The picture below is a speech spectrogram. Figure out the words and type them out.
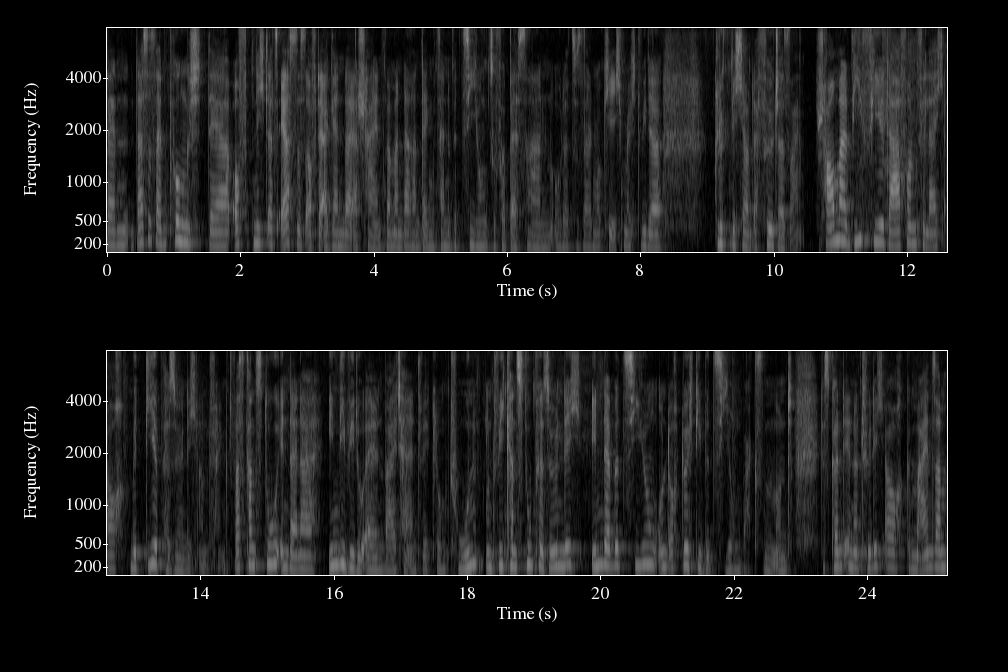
Denn das ist ein Punkt, der oft nicht als erstes auf der Agenda erscheint, wenn man daran denkt, seine Beziehung zu verbessern oder zu sagen, okay, ich möchte wieder glücklicher und erfüllter sein. Schau mal, wie viel davon vielleicht auch mit dir persönlich anfängt. Was kannst du in deiner individuellen Weiterentwicklung tun und wie kannst du persönlich in der Beziehung und auch durch die Beziehung wachsen? Und das könnt ihr natürlich auch gemeinsam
